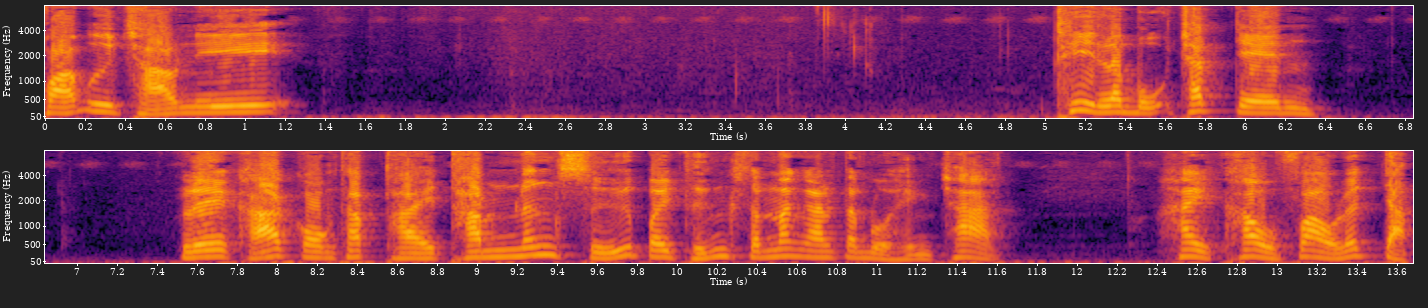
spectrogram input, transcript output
ความอื้อฉาวนี้ ที่ระบุชัดเจน เลขากองทัพไทยทำหนังสือไปถึงสำนักงานตำรวจแห่งชาติ ให้เข้าเฝ้าและจับ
